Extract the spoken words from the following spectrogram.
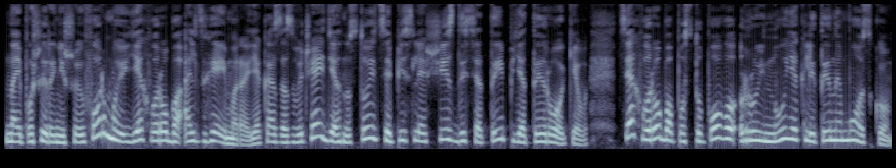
Найпоширенішою формою є хвороба Альцгеймера, яка зазвичай діагностується після 65 років. Ця хвороба поступово руйнує клітини мозку.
